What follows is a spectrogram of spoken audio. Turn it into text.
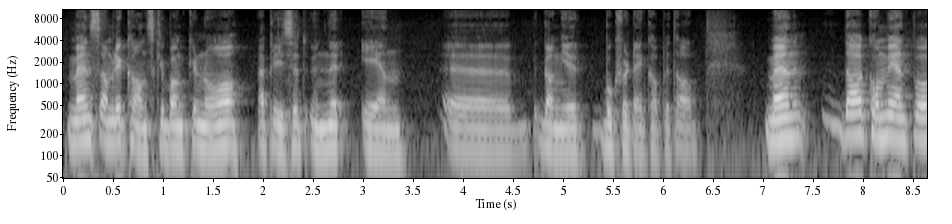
Mens amerikanske banker nå er priset under én eh, ganger bokført egenkapital. Men da kommer vi igjen på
